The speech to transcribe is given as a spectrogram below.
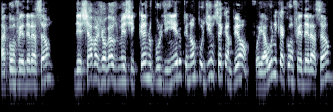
a confederação deixava jogar os mexicanos por dinheiro que não podiam ser campeão. Foi a única confederação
